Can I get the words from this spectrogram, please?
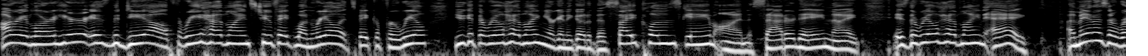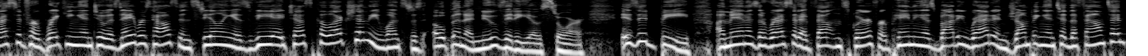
All right, Laura, here is the deal. Three headlines, two fake, one real. It's Fake or For Real. You get the real headline. You're going to go to the Cyclones game on Saturday night. Is the real headline A? A man is arrested for breaking into his neighbor's house and stealing his VHS collection. He wants to open a new video store. Is it B? A man is arrested at Fountain Square for painting his body red and jumping into the fountain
